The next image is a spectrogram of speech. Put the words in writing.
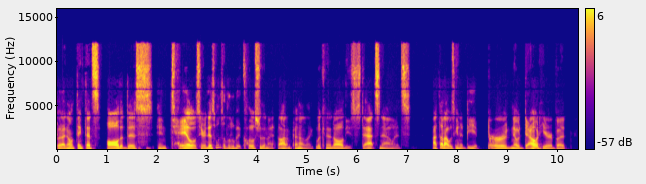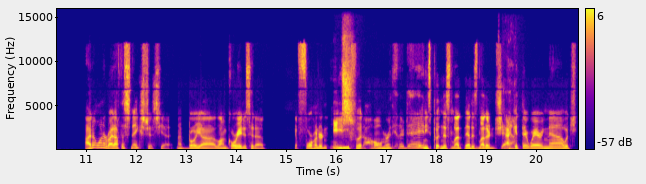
but I don't think that's all that this entails here. This one's a little bit closer than I thought. I'm kind of like looking at all these stats now and it's I thought I was going to be a bird no doubt here, but I don't want to write off the Snakes just yet. My boy uh, Longoria just hit a, a 480 Oops. foot homer the other day, and he's putting this le- they have this leather jacket they're wearing now, which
